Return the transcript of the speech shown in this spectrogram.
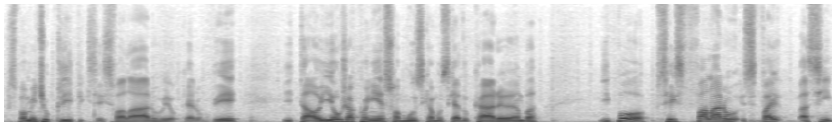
Principalmente o clipe que vocês falaram, eu quero ver e tal. E eu já conheço a música, a música é do caramba. E pô, vocês falaram, vai, assim,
